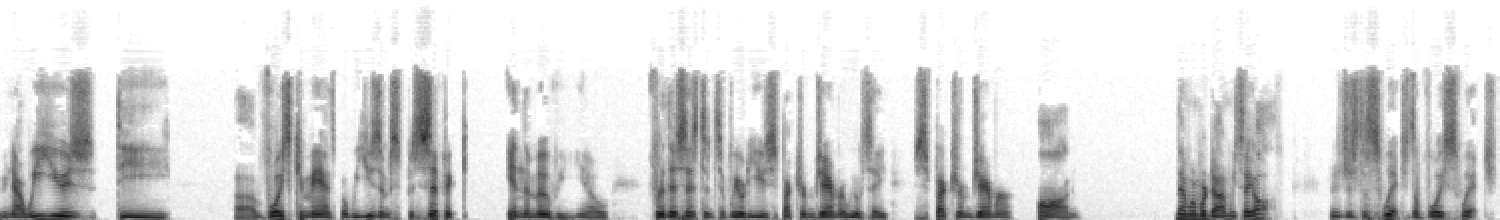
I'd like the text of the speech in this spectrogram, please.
Now we use the uh, voice commands, but we use them specific in the movie. You know, for this instance, if we were to use Spectrum Jammer, we would say Spectrum Jammer on. Then when we're done, we say off. It's just a switch. It's a voice switch.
